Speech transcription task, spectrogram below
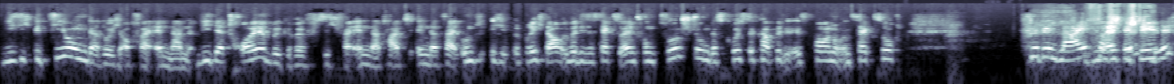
wie sich Beziehungen dadurch auch verändern, wie der Treuebegriff sich verändert hat in der Zeit. Und ich berichte auch über diese sexuellen Funktionsstörungen. Das größte Kapitel ist Porno und Sexsucht. Für den Leid verständlich.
